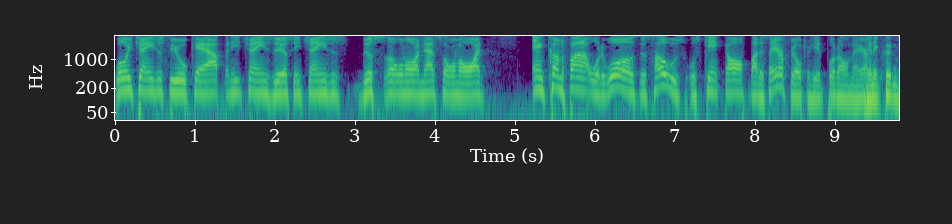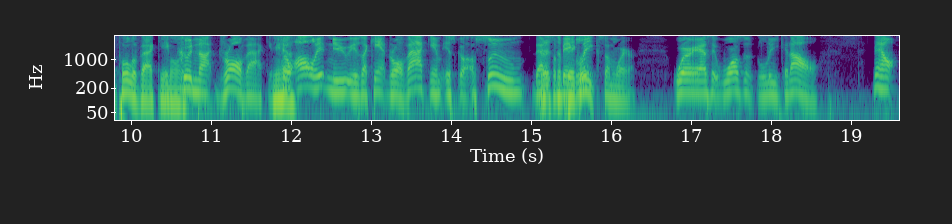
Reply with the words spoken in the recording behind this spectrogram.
Well, he changed his fuel cap and he changed this and he changed this, this solenoid and that solenoid. And come to find out what it was, this hose was kinked off by this air filter he had put on there And it couldn't pull a vacuum on it it. could not draw vacuum. Yeah. So all it knew is I can't draw vacuum. It's going to assume that That's it's a, a big, big leak, leak. somewhere, whereas it wasn't a leak at all. Now,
